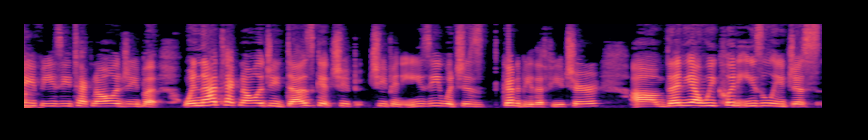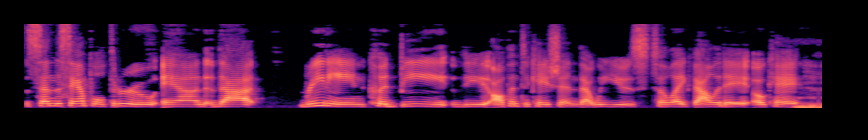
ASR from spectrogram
cheap easy technology but when that technology does get cheap cheap and easy which is going to be the future um, then yeah we could easily just send the sample through and that reading could be the authentication that we use to like validate okay mm-hmm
